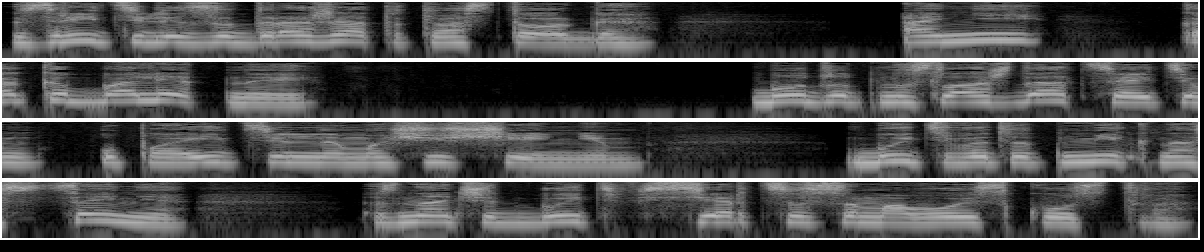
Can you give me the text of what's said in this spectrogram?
Зрители задрожат от восторга. Они, как и балетные, будут наслаждаться этим упоительным ощущением. Быть в этот миг на сцене значит быть в сердце самого искусства,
